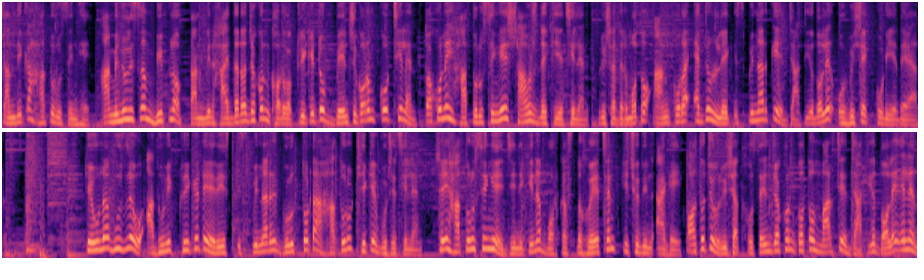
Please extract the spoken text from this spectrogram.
চান্দিকা হাতুরু সিংহে আমিনুল ইসলাম বিপ্লব তানবির হায়দারা যখন ঘরোয়া ক্রিকেটও বেঞ্চ গরম করছিলেন, তখন এই হাতুরু সিংহে সাহস দেখিয়েছিলেন। ঋষাদের মতো আনকোরা একজন লেগ স্পিনারকে জাতীয় দলে অভিষেক করিয়ে দেয়ার। কেউ না বুঝলেও আধুনিক ক্রিকেটে রিস্ট স্পিনারের গুরুত্বটা হাতুরু ঠিকই বুঝেছিলেন। সেই হাতুরু সিংহে যিনি কিনা বরখাস্ত হয়েছেন কিছুদিন আগেই। অথচ রিশাদ হোসেন যখন গত মার্চে জাতীয় দলে এলেন,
